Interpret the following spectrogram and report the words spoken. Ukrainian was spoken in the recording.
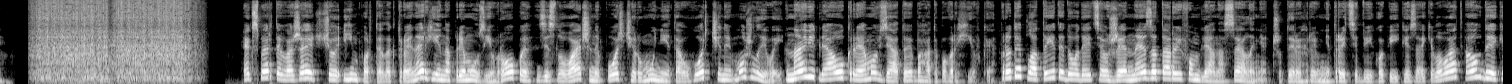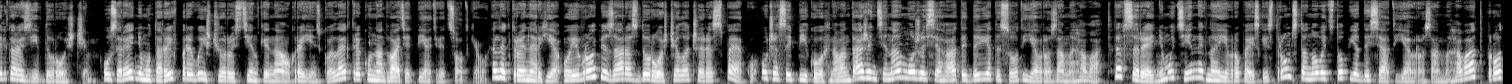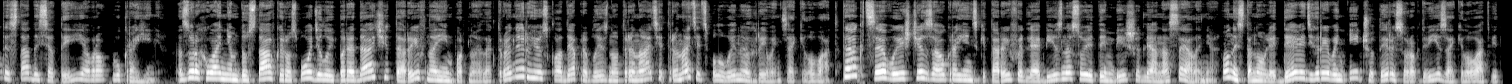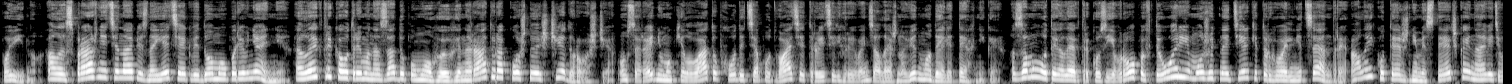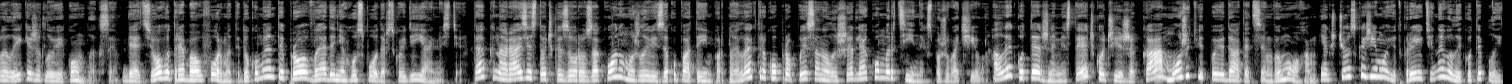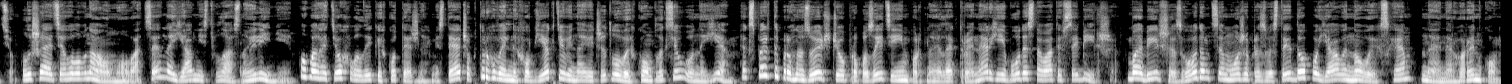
Експерти вважають, що імпорт електроенергії напряму з Європи, зі Словаччини, Польщі, Румунії та Угорщини можливий навіть для окремо взятої багатоповерхівки. Проте платити доведеться вже не за тарифом для населення 4 гривні 32 копійки за кіловат, а в декілька разів дорожче. У середньому тариф перевищує розцінки на українську електрику на 25%. Електроенергія у Європі зараз дорожчала через спеку. У часи пікових навантажень ціна може сягати 900 євро за мегаватт. Та в середньому цінник на європейський струм становить 150 євро за мегаватт проти 110 євро в Україні. З урахуванням доставки, розподілу і передачі тариф на імпортну електроенергію складе приблизно 13-13,5 гривень за кіловат. Так, це вище за українські тарифи для бізнесу і тим більше для населення. Вони становлять 9 гривень і 4,42 за кіловат відповідно. Але справжня ціна пізнається, як відомо у порівнянні. Електрика, отримана за допомогою генератора, коштує ще дорожче. У середньому кіловат обходиться по 20-30 гривень залежно від моделі техніки. Замовити електрику з Європи в теорії можуть не тільки торговельні центри, але й котежні містечка і навіть великі житлові комплекси. Для цього треба оформити документи про ведення господарської діяльності. Так наразі, з точки зору закону, можливість закупати імпортну електрику прописана лише для комерційних споживачів, але котеджне містечко чи ЖК можуть відповідати цим вимогам, якщо, скажімо, відкриють невелику теплицю. Лишається головна умова це наявність власної лінії. У багатьох великих котеджних містечок, торговельних об'єктів і навіть житлових комплексів вони є. Експерти прогнозують, що пропозиції імпортної електроенергії буде ставати все більше, ба більше згодом це може призвести до появи нових схем на енергоринку.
